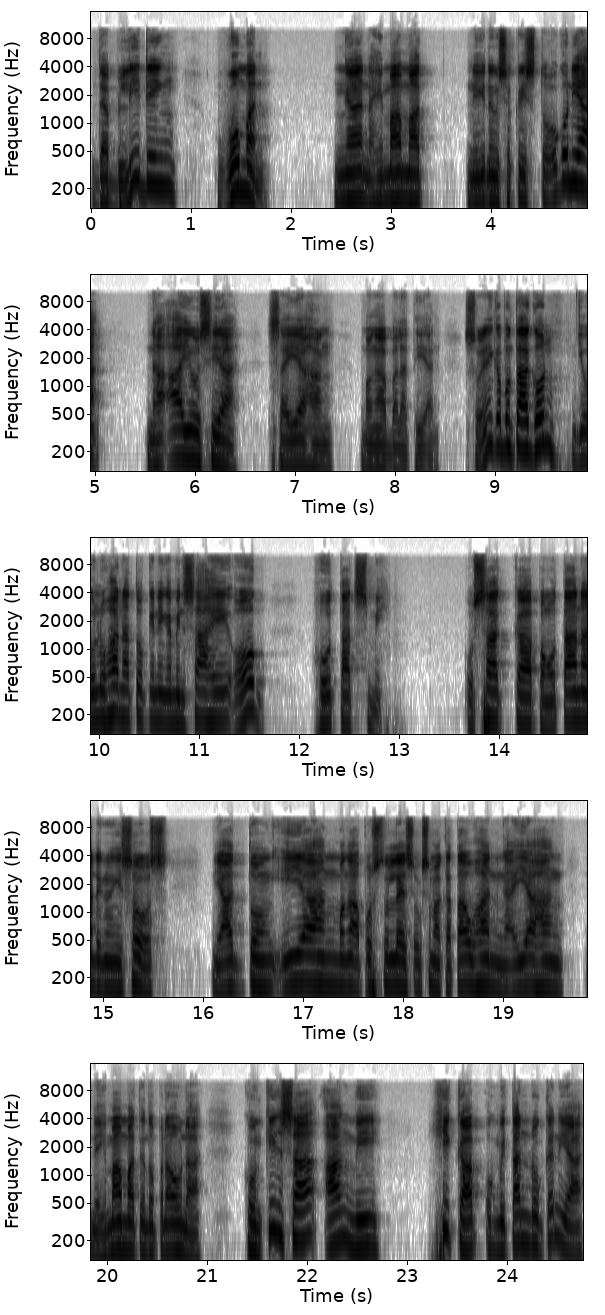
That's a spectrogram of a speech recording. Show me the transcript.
The bleeding woman nga nahimamat ni Ginoong Kristo ug niya naayo siya sa iyahang mga balatian. So ini kabuntagon, giuluhan nato kini nga mensahe og who touched me. Usa ka pangutana ng Hesus ni adtong iyahang mga apostoles ug sa mga katawhan nga iyahang nahimamat nitong panahon na kung kinsa ang mi hikap ug mitandog kaniya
